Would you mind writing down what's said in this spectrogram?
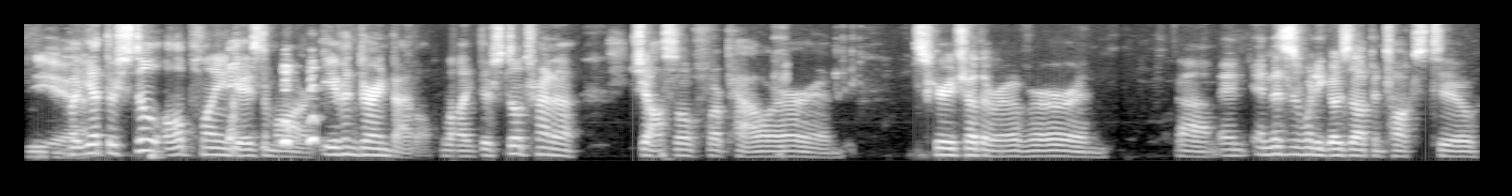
Yeah. but yet they're still all playing Daes Dae'mar, even during battle. Like they're still trying to jostle for power and screw each other over. And um, and and this is when he goes up and talks to,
